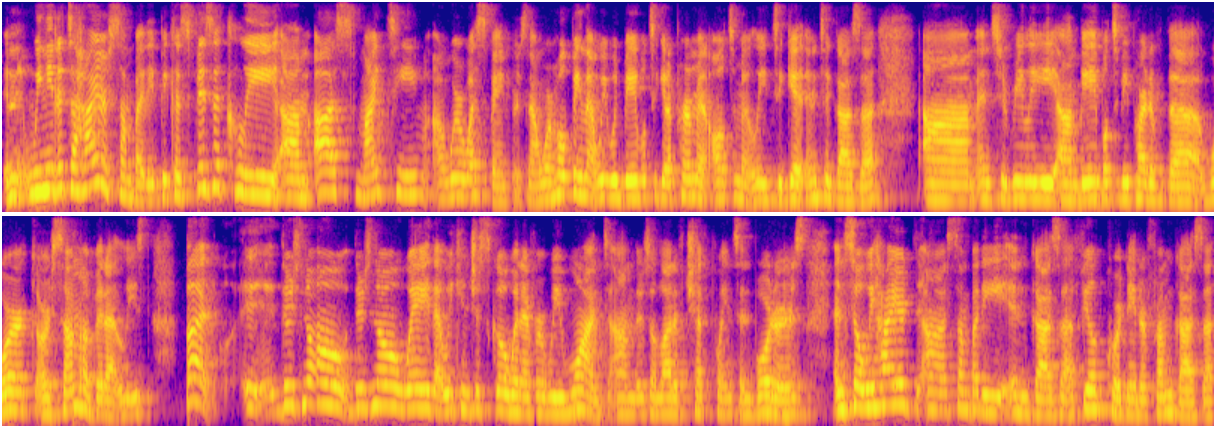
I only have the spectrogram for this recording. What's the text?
And we needed to hire somebody because physically, um, us, my team, uh, we're West Bankers. Now we're hoping that we would be able to get a permit ultimately to get into Gaza, um, and to really um, be able to be part of the work or some of it at least. But there's no there's no way that we can just go whenever we want. Um, there's a lot of checkpoints and borders, and so we hired uh, somebody in Gaza, a field coordinator from Gaza.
